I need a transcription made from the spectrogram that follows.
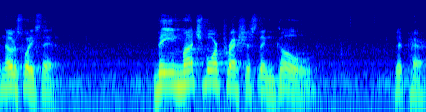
Notice what he said being much more precious than gold that perishes.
